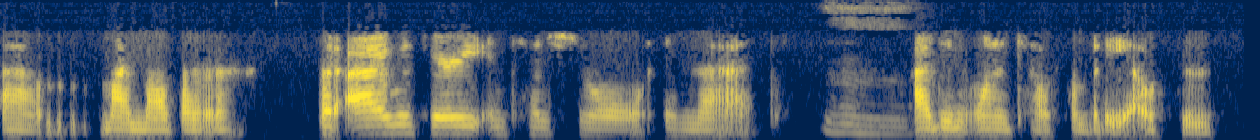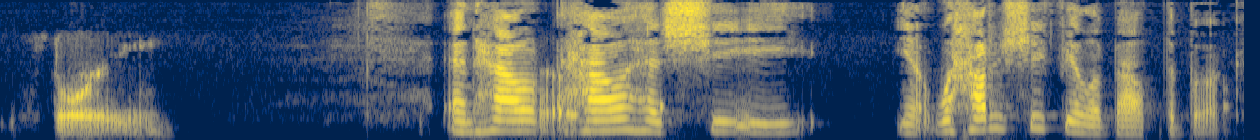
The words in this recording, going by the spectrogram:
um, my mother, but I was very intentional in that mm. I didn't want to tell somebody else's story. And how how has she, you know, how does she feel about the book?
